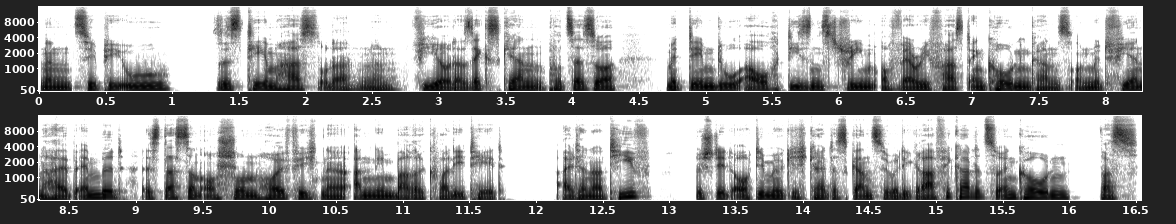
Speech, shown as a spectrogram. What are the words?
ein CPU-System hast oder einen 4- oder 6-Kern-Prozessor, mit dem du auch diesen Stream auf very fast encoden kannst. Und mit 4,5 Mbit ist das dann auch schon häufig eine annehmbare Qualität. Alternativ besteht auch die Möglichkeit, das Ganze über die Grafikkarte zu encoden, was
